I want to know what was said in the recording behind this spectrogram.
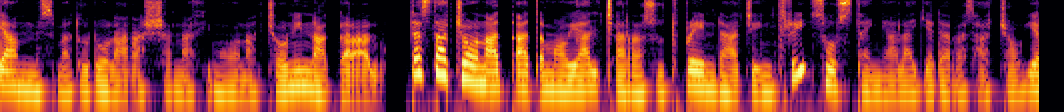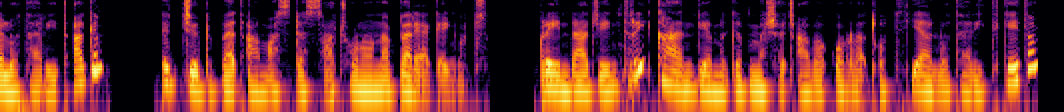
የአምስት መቶ ዶላር አሸናፊ መሆ መሆናቸውን ይናገራሉ። ደስታቸውን አጣጥመው ያልጨረሱት ብሬንዳ ጄንትሪ ሶስተኛ ላይ የደረሳቸው የሎተሪ እጣ ግን እጅግ በጣም አስደሳች ሆኖ ነበር ያገኙት። ብሬንዳ ጄንትሪ ከአንድ የምግብ መሸጫ በቆረጡት የሎተሪ ቲኬትም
